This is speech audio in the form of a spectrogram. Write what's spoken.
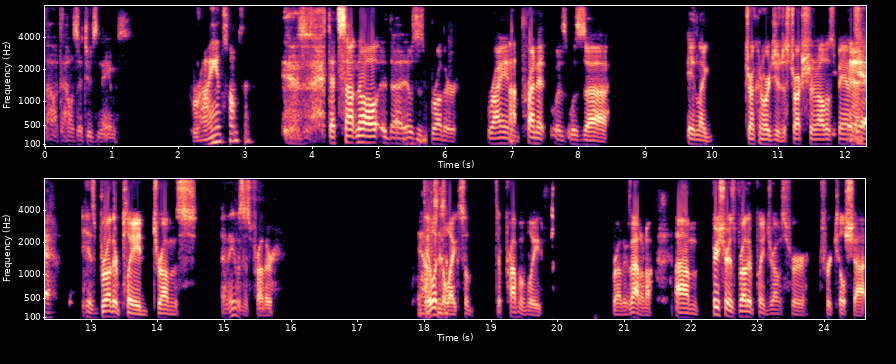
Oh, what the hell was that dude's name? Ryan something. That sound no, it, uh, it was his brother. Ryan Uh. Prennett was was uh in like Drunken Orgy of Destruction and all those bands. Yeah. His brother played drums. I think it was his brother. Yeah, they look his- alike, so they're probably brothers. I don't know. Um, pretty sure his brother played drums for for Killshot.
